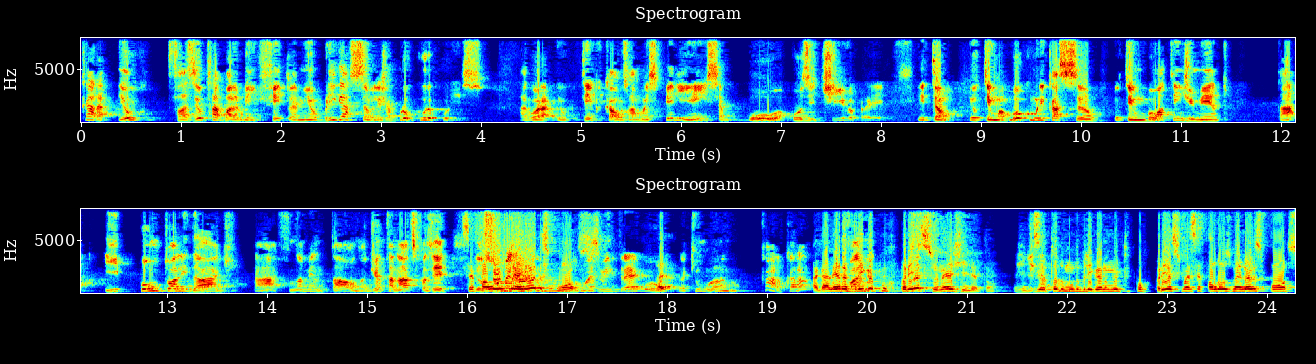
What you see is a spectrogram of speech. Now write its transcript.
Cara, eu fazer o trabalho bem feito é a minha obrigação, ele já procura por isso. Agora, eu tenho que causar uma experiência boa, positiva para ele. Então, eu tenho uma boa comunicação, eu tenho um bom atendimento, tá? E pontualidade, tá? Fundamental. Não adianta nada você fazer. Você falou os melhores pontos. Mas eu entrego daqui a um ano. Cara, o cara. A galera vai... briga por preço, né, Gileton? A gente Exatamente. vê todo mundo brigando muito por preço, mas você falou os melhores pontos.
